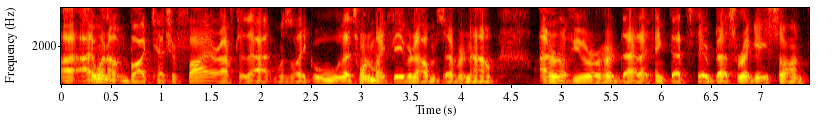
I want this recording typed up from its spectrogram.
Uh, I went out and bought Catch a Fire after that and was like, ooh, that's one of my favorite albums ever now. I don't know if you've ever heard that. I think that's their best reggae song.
